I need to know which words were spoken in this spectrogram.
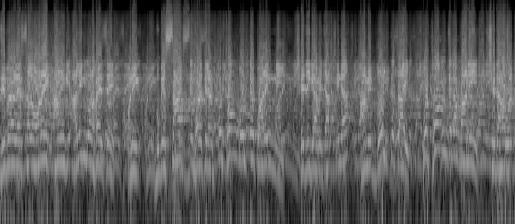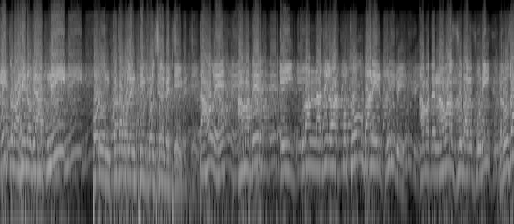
জিবরাইল সালাম অনেক আঙ্গি আলিঙ্গন হয়েছে, অনেক বুকে শ্বাস ধরেছিলেন। প্রথম বলতে পারেননি, সেদিকে আমি যাচ্ছি না, আমি বলতে চাই, প্রথম যেটা বাণী, সেটা হলো ইকরা হে নবী, আপনি পড়ুন, কথা বলেন ঠিক বলছেন ঠিক তাহলে আমাদের এই কোরআন নাজিল হওয়ার প্রথম বাণীর পূর্বে আমাদের নামাজ যেভাবে পড়ি, রোজা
